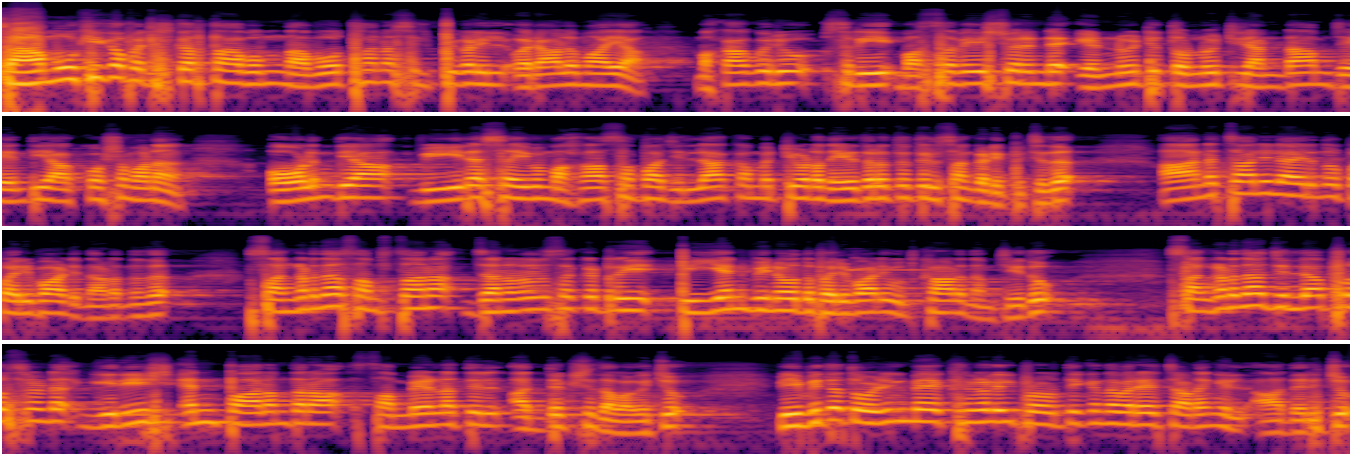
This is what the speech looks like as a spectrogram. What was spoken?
സാമൂഹിക പരിഷ്കർത്താവും നവോത്ഥാന ശില്പികളിൽ ഒരാളുമായ മഹാഗുരു ശ്രീ ബസവേശ്വരന്റെ എണ്ണൂറ്റി തൊണ്ണൂറ്റി രണ്ടാം ജയന്തി ആഘോഷമാണ് ഓൾ ഇന്ത്യ വീരശൈവ മഹാസഭ ജില്ലാ കമ്മിറ്റിയുടെ നേതൃത്വത്തിൽ സംഘടിപ്പിച്ചത്. ആനച്ചാലിലായിരുന്നു പരിപാടി നടന്നത്. സംഘടനാ സംസ്ഥാന general secretary P N Vinod പരിപാടി ഉദ്ഘാടനം ചെയ്തു. സംഘടനാ ജില്ലാ പ്രസിഡന്റ് ഗിരീഷ് എൻ പാലംതറ സമ്മേളനത്തിൽ അധ്യക്ഷത വഹിച്ചു. വിവിധ തൊഴിൽ മേഖലകളിൽ പ്രവർത്തിക്കുന്നവരെ ചടങ്ങിൽ ആദരിച്ചു.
